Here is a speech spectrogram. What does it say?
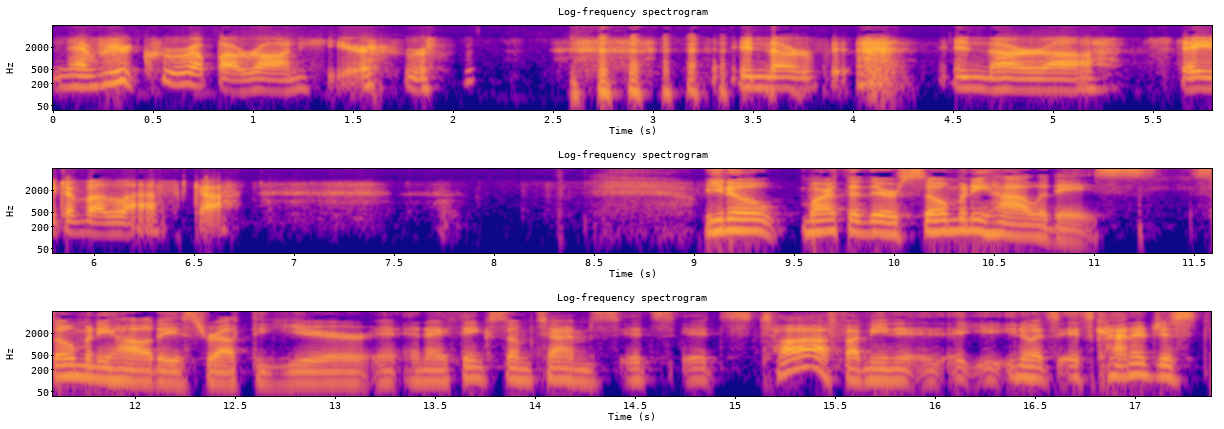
never grew up around here. in our in our uh, state of Alaska. You know, Martha, there are so many holidays, so many holidays throughout the year, and I think sometimes it's it's tough. I mean, it, you know, it's it's kind of just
